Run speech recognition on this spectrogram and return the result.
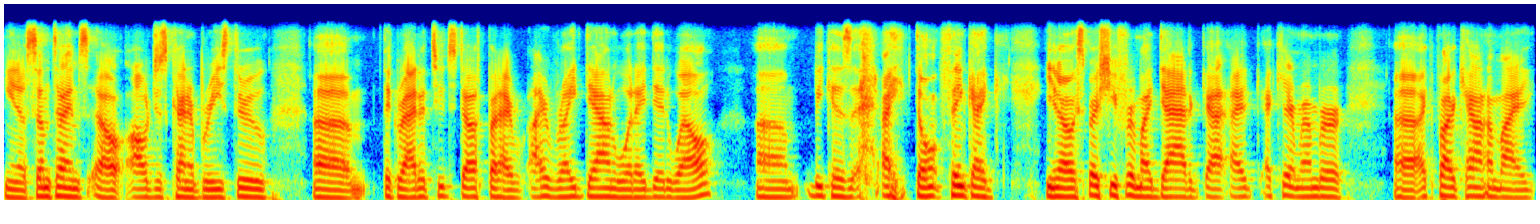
you know, sometimes I'll, I'll just kind of breeze through um, the gratitude stuff, but I I write down what I did well um, because I don't think I, you know, especially for my dad, I I can't remember. Uh, I could probably count on my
